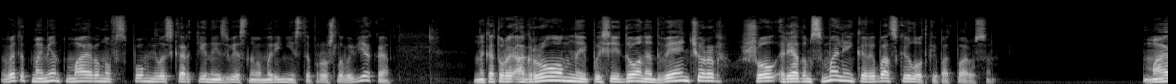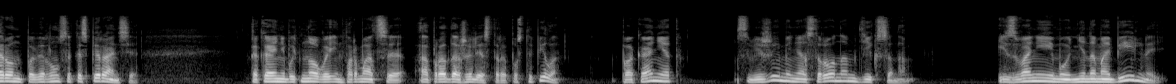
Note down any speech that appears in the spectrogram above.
в этот момент Майрону вспомнилась картина известного мариниста прошлого века, на которой огромный Посейдон Адвенчурер шел рядом с маленькой рыбацкой лодкой под парусом. Майрон повернулся к аспиранте. «Какая-нибудь новая информация о продаже Лестера поступила?» «Пока нет. Свяжи меня с Роном Диксоном и звони ему не на мобильный,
